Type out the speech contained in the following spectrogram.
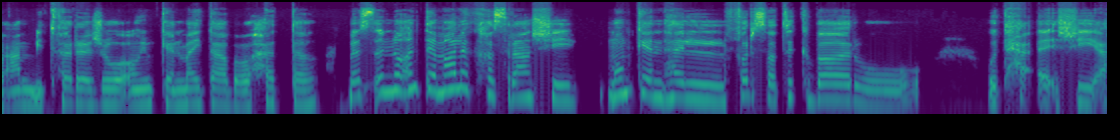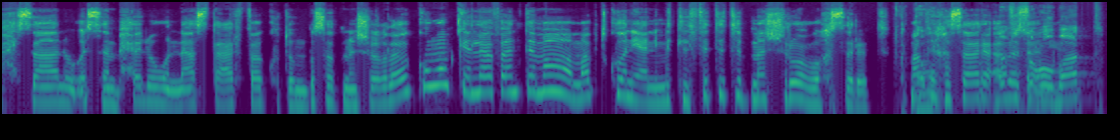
عم يتفرجوا أو يمكن ما يتابعوا حتى. بس إنه انت مالك خسران شيء ممكن هالفرصة تكبر و... وتحقق شيء أحسن واسم حلو والناس تعرفك وتنبسط من شغلك. وممكن لا فأنت ما ما بتكون يعني مثل فتت بمشروع وخسرت. ما في خسارة ابدا ما في صعوبات؟ يعني.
